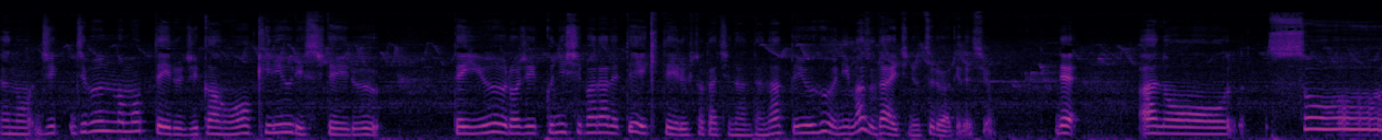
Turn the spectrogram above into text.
あのじ自分の持っている時間を切り売りしているっていうロジックに縛られて生きている人たちなんだなっていうふうにまず第一に映るわけですよ。であのそ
